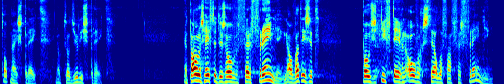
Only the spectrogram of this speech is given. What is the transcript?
tot mij spreekt en ook tot jullie spreekt. En Paulus heeft het dus over vervreemding. Nou, wat is het positief tegenovergestelde van vervreemding?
